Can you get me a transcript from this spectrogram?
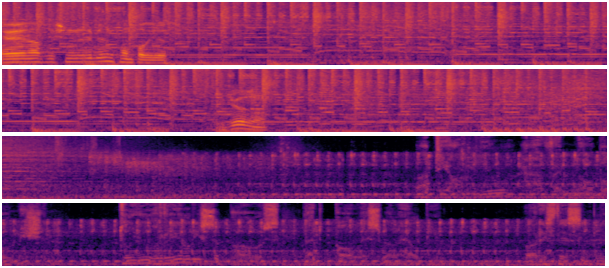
Eee nasıl şimdi de biz mi pompalayacağız? Gidiyoruz mu? Artyom, have a noble mission. Do you really suppose that Polis will help you? Or is there simply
